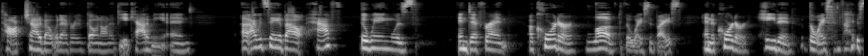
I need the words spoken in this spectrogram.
talk, chat about whatever going on at the academy. And uh, I would say about half the wing was indifferent. A quarter loved the Weiss advice and a quarter hated the Weiss advice.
